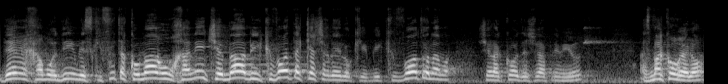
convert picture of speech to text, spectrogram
דרך המודים לזקיפות הקומה הרוחנית שבאה בעקבות הקשר לאלוקים, בעקבות עולם של הקודש והפנימיות, אז מה קורה לו? הוא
